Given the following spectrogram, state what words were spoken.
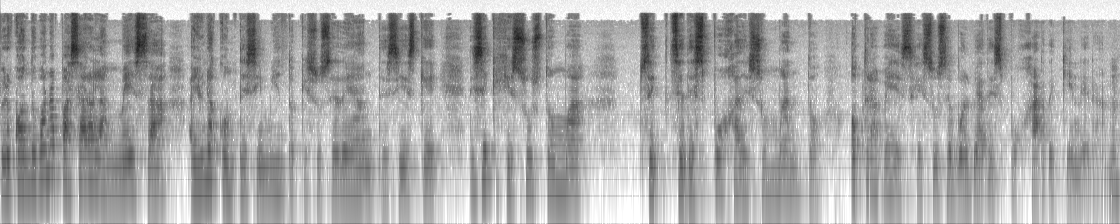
Pero cuando van a pasar a la mesa, hay un acontecimiento que sucede antes, y es que dice que Jesús toma, se, se despoja de su manto. Otra vez Jesús se vuelve a despojar de quién era. ¿no?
